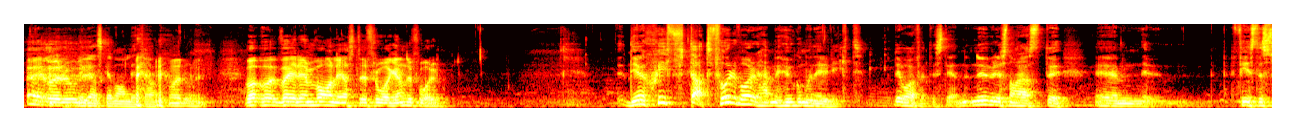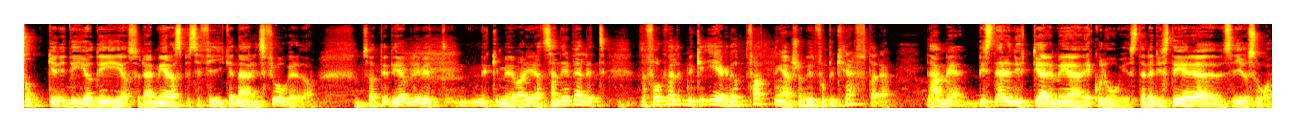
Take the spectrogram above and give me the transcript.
Det är ganska vanligt. Ja. Vad, vad, vad är den vanligaste frågan du får? Det har skiftat. Förr var det här med hur går man ner i vikt. Det var faktiskt det. Nu är det snarast eh, Finns det socker i det och det och sådär. Mera specifika näringsfrågor idag. Så att det, det har blivit mycket mer varierat. Sen är det väldigt, alltså folk har väldigt mycket egna uppfattningar som vill få bekräftade. Det här med, visst är det nyttigare med ekologiskt eller visst är det si och så.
